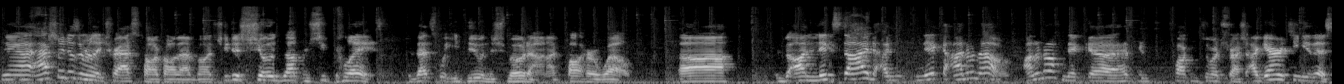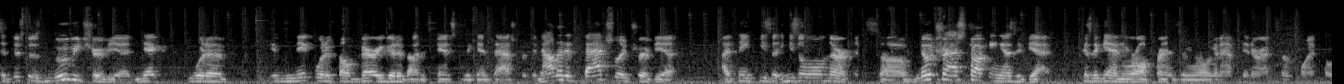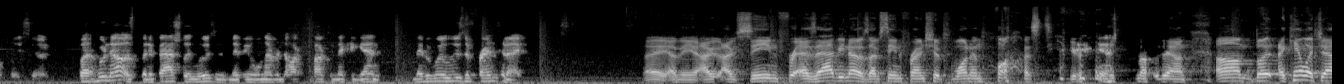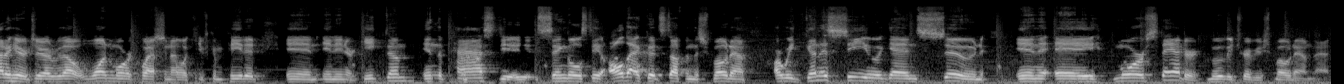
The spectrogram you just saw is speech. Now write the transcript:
Yeah, Ashley doesn't really trash talk all that much. She just shows up and she plays. That's what you do in the Schmoedown. I've taught her well. Uh, on Nick's side, uh, Nick, I don't know. I don't know if Nick uh, has been talking too much trash. I guarantee you this: if this was movie trivia, Nick would have Nick would have felt very good about his chances against Ashford. But now that it's Bachelor trivia, I think he's a, he's a little nervous. So no trash talking as of yet, because again, we're all friends and we're all going to have dinner at some point, hopefully soon. But who knows? But if Ashley loses, maybe we'll never talk, talk to Nick again. Maybe we'll lose a friend today. Hey, I mean, I, have seen, as Abby knows, I've seen friendships won and lost here. yeah. down. Um, but I can't let you out of here, Jared, without one more question. Look, you've competed in, in Inner Geekdom in the past, singles, all that good stuff in the Schmoedown. Are we going to see you again soon in a more standard movie trivia Schmoedown match?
